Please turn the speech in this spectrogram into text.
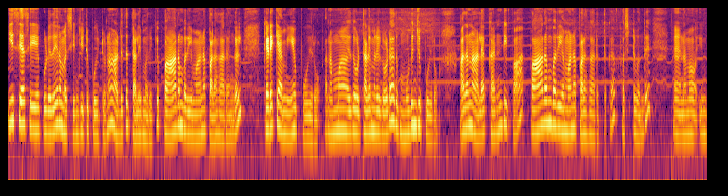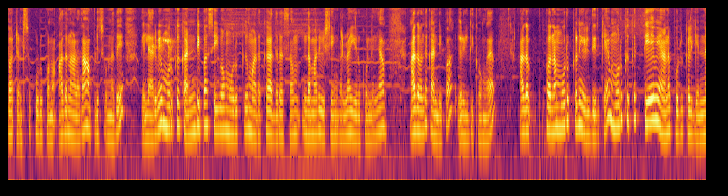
ஈஸியாக செய்யக்கூடியதே நம்ம செஞ்சுட்டு போயிட்டோம்னா அடுத்த தலைமுறைக்கு பாரம்பரியமான பலகாரங்கள் கிடைக்காமையே போயிடும் நம்ம இதோட தலைமுறைகளோடு அது முடிஞ்சு போயிடும் அதனால் கண்டிப்பாக பாரம்பரியமான பலகாரத்துக்கு ஃபஸ்ட்டு வந்து நம்ம இம்பார்ட்டன்ஸ் கொடுக்கணும். அதனால தான் அப்படி சொன்னது. எல்லாருமே முறுக்கு கண்டிப்பாக செய்வோம். முறுக்கு மடக்கு அதிரசம் இந்த மாதிரி விஷயங்கள்லாம் இருக்கும் இல்லையா? அதை வந்து கண்டிப்பாக எழுதிக்கோங்க. அதை இப்போ நான் முறுக்குன்னு எழுதியிருக்கேன். முறுக்குக்கு தேவையான பொருட்கள் என்ன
